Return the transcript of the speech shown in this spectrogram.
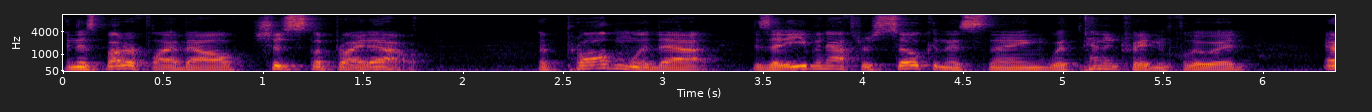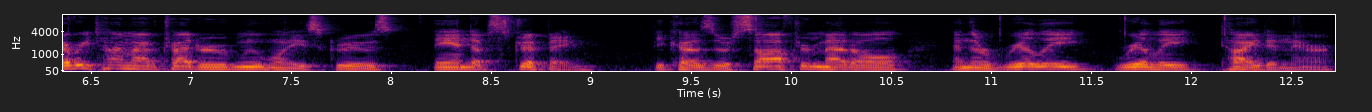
and this butterfly valve should slip right out. The problem with that is that even after soaking this thing with penetrating fluid, every time I've tried to remove one of these screws, they end up stripping because they're softer metal and they're really, really tight in there.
